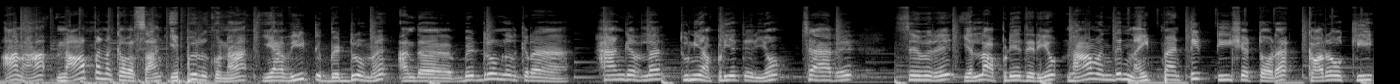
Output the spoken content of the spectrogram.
ஆனால் நான் பண்ண கவர் சாங் எப்படி இருக்குன்னா என் வீட்டு பெட்ரூமு அந்த பெட்ரூமில் இருக்கிற ஹேங்கரில் துணி அப்படியே தெரியும். சேரு செவுரு எல்லாம் அப்படியே தெரியும். நான் வந்து நைட் பேண்ட்டு டிஷர்ட்டோட கரோக்கி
